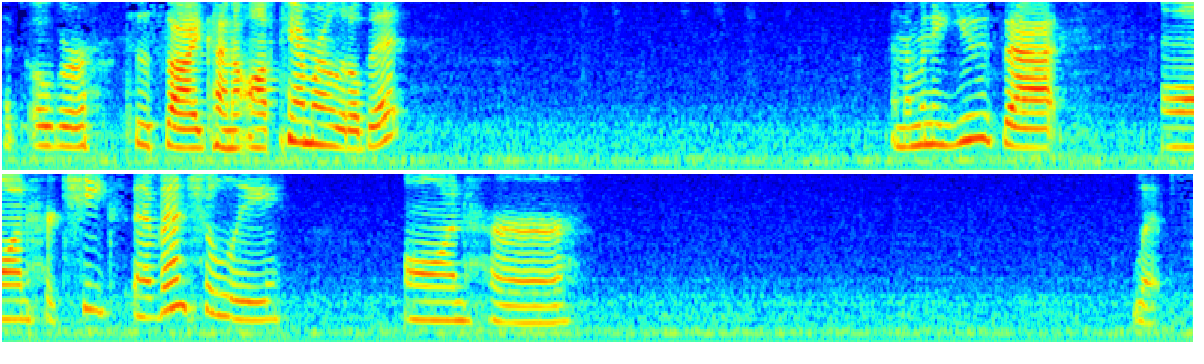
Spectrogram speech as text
that's over to the side, kind of off camera a little bit. And I'm going to use that on her cheeks and eventually on her lips.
